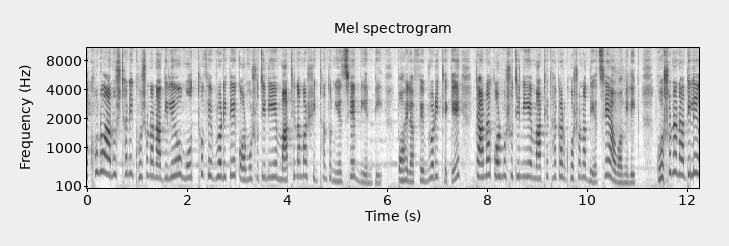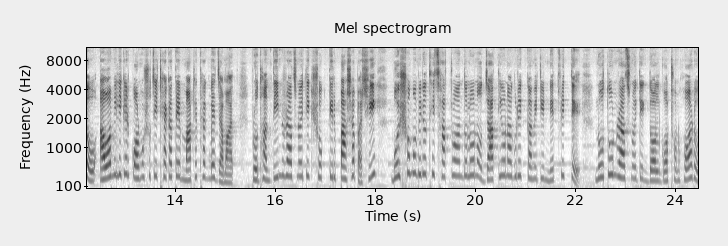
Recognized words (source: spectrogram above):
এখনও আনুষ্ঠানিক ঘোষণা না দিলেও মধ্য ফেব্রুয়ারিতে কর্মসূচি নিয়ে মাঠে নামার সিদ্ধান্ত নিয়েছে বিএনপি। পহেলা ফেব্রুয়ারি থেকে টানা কর্মসূচি নিয়ে মাঠে থাকার ঘোষণা দিয়েছে আওয়ামী লীগ। ঘোষণা না দিলেও আওয়ামী লীগের কর্মসূচি ঠেকাতে মাঠে থাকবে জামায়াত। প্রধান তিন রাজনৈতিক শক্তির পাশাপাশি বৈষম্য বিরোধী ছাত্র আন্দোলন ও জাতীয় নাগরিক কমিটির নেতৃত্বে নতুন রাজনৈতিক দল গঠন হওয়ারও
